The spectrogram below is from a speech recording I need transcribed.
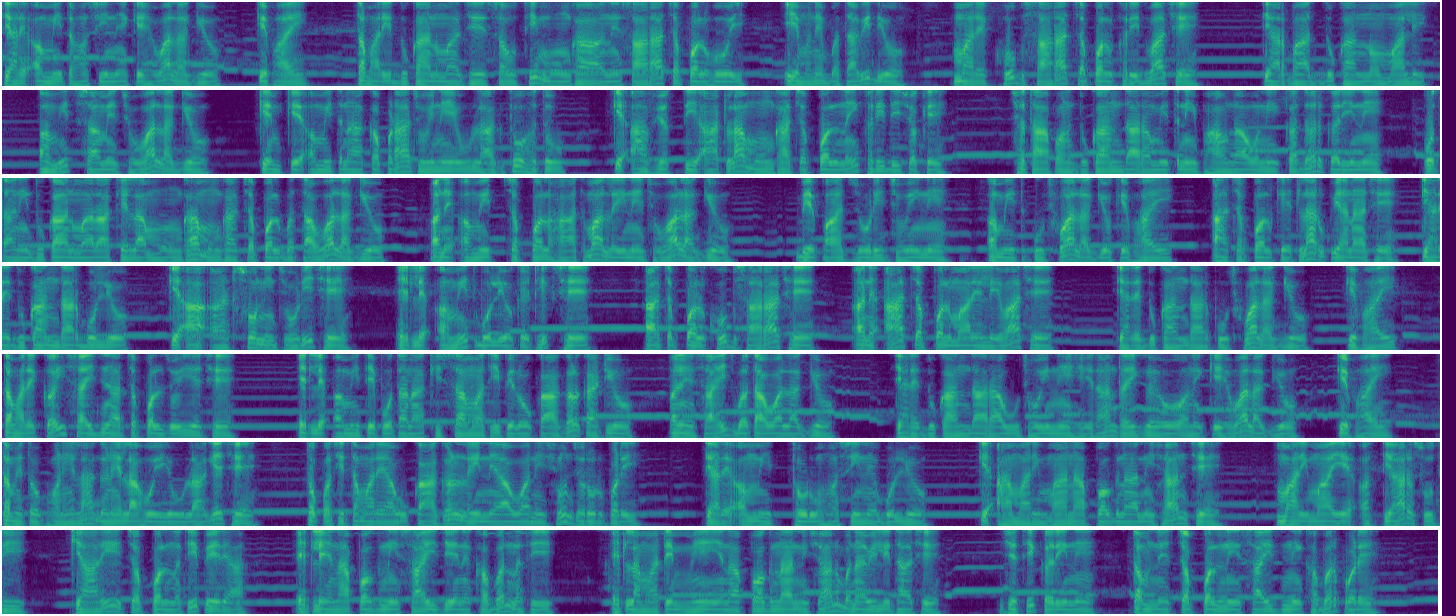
ત્યારે અમિત હસીને કહેવા લાગ્યો કે, ભાઈ, તમારી દુકાનમાં જે સૌથી મોંઘા અને સારા ચપ્પલ હોય એ મને બતાવી દો મારે ખૂબ સારા ચપ્પલ ખરીદવા છે. ત્યારબાદ દુકાનનો માલિક અમિત સામે જોવા લાગ્યો, કેમ કે અમિતના કપડાં જોઈને એવું લાગતું હતું કે આ વ્યક્તિ આટલા મોંઘા ચપ્પલ નહીં ખરીદી શકે. છતાં પણ દુકાનદાર અમિતની ભાવનાઓની કદર કરીને પોતાની દુકાનમાં રાખેલા મોંઘા મોંઘા ચપ્પલ બતાવવા લાગ્યો અને અમિત ચપ્પલ હાથમાં લઈને જોવા લાગ્યો. બે પાંચ જોડી જોઈને અમિત પૂછવા લાગ્યો કે, ભાઈ, આ ચપ્પલ કેટલા રૂપિયાના છે? ત્યારે દુકાનદાર બોલ્યો કે આ આઠસોની જોડી છે. એટલે અમિત બોલ્યો કે ઠીક છે. આ ચપ્પલ ખૂબ સારા છે અને આ ચપ્પલ મારે લેવા છે. ત્યારે દુકાનદાર પૂછવા લાગ્યો કે ભાઈ, તમારે કઈ સાઈઝના ચપ્પલ જોઈએ છે? એટલે અમિતે પોતાના ખિસ્સામાંથી પેલો કાગળ કાઢ્યો અને સાઈઝ બતાવવા લાગ્યો. ત્યારે દુકાનદાર આવું જોઈને હેરાન રહી ગયો અને કહેવા લાગ્યો કે ભાઈ, તમે તો ભણેલા ગણેલા હોય એવું લાગે છે. તો પછી તમારે આવું કાગળ લઈને આવવાની શું જરૂર પડી? ત્યારે અમિત થોડું હસીને બોલ્યો કે આ મારી માના પગના નિશાન છે. મારી માએ અત્યાર સુધી ક્યારેય ચપ્પલ નથી પહેર્યા. એટલે એના પગની સાઈઝ એને ખબર નથી. એટલા માટે મેં એના પગના નિશાન બનાવી લીધા છે, જેથી કરીને તમને ચપ્પલની સાઈઝની ખબર પડે.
